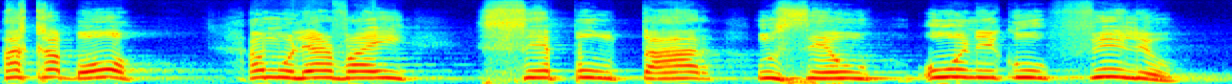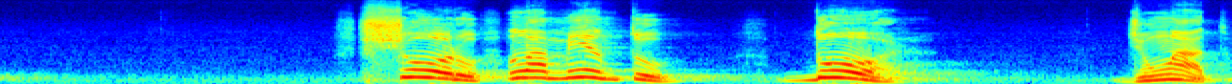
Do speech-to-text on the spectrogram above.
acabou. A mulher vai sepultar o seu único filho. Choro, lamento, dor, de um lado.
